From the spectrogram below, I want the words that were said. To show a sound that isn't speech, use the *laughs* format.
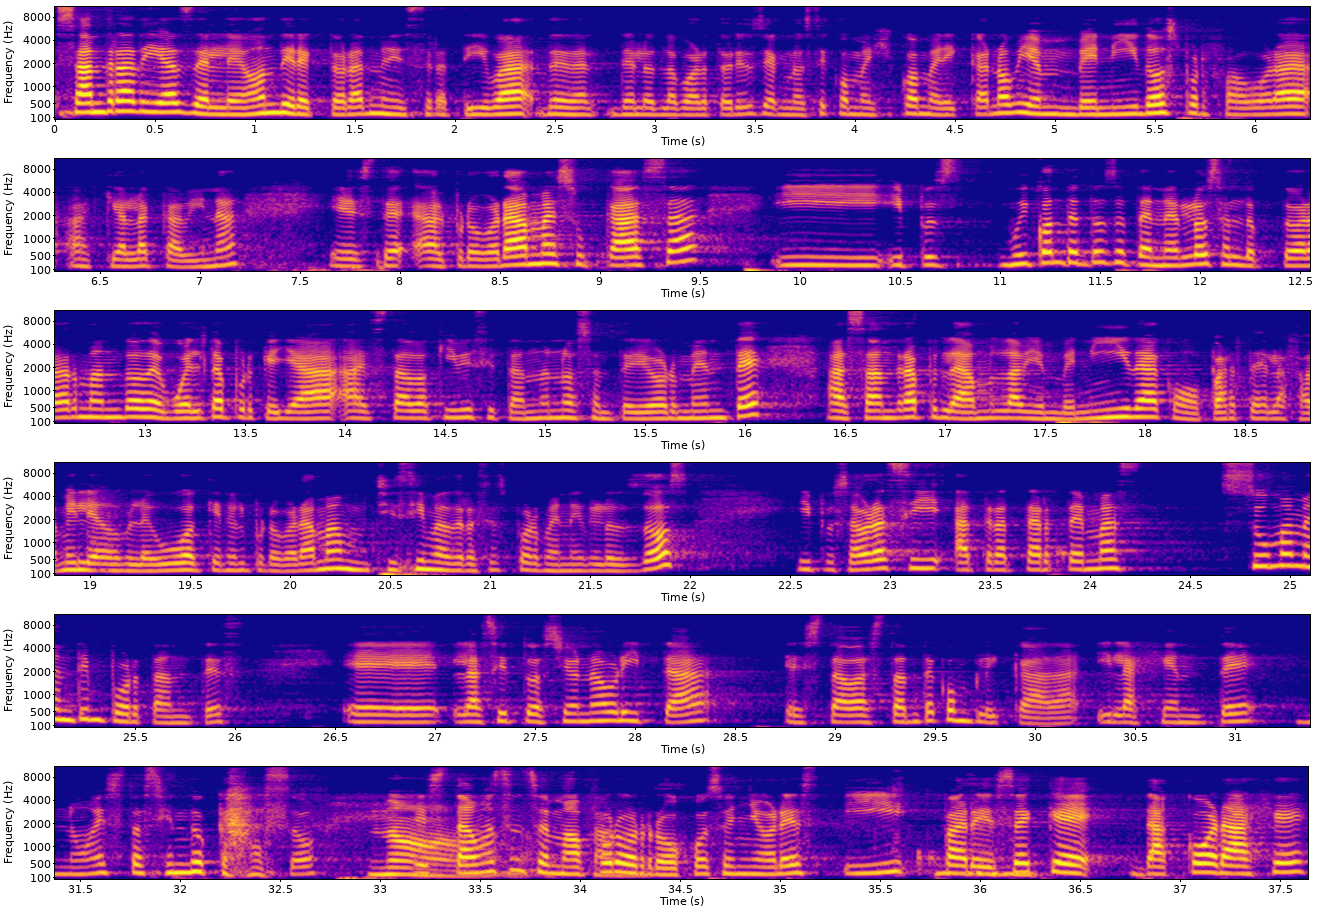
Sandra Díaz de León, directora administrativa de, los Laboratorios Diagnóstico México Americano. Bienvenidos, por favor, aquí a la cabina, este, al programa, es su casa. Y, y, pues muy contentos de tenerlos, el doctor Armando de vuelta, porque ya ha estado aquí visitándonos anteriormente. A Sandra, pues le damos la bienvenida como parte de la familia W aquí en el programa. Muchísimas gracias por venir los dos. Y pues ahora sí, a tratar temas sumamente importantes. Eh, la situación ahorita está bastante complicada y la gente no está haciendo *laughs* caso. No. Estamos en semáforo rojo, señores, y parece que da coraje.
